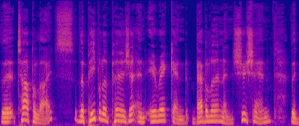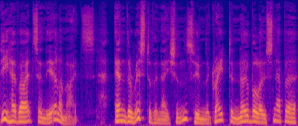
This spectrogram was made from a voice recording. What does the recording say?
the Tarpelites, the people of Persia and Erech and Babylon and Shushan, the Dehavites and the Elamites, and the rest of the nations whom the great and noble Osnapper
